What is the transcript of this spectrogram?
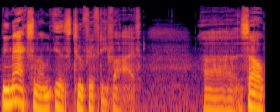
the maximum is 255. Uh, so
